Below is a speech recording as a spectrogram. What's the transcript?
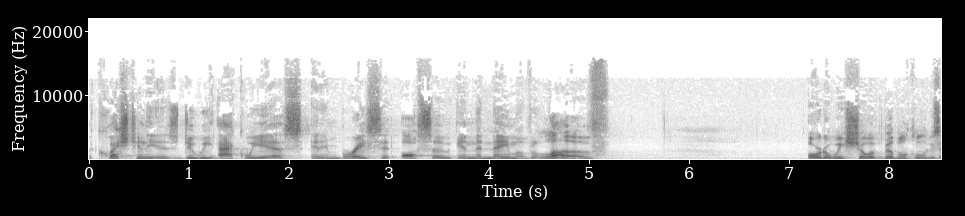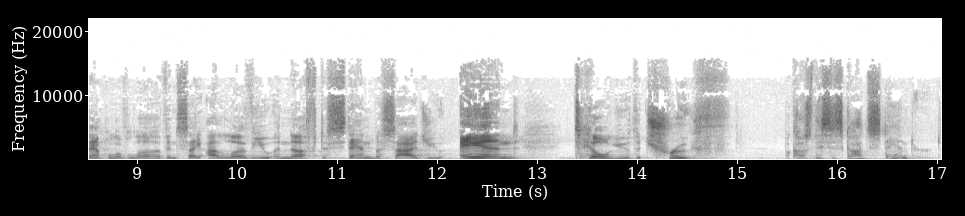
The question is, do we acquiesce and embrace it also in the name of love? Or do we show a biblical example of love and say, I love you enough to stand beside you and tell you the truth? Because this is God's standard.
